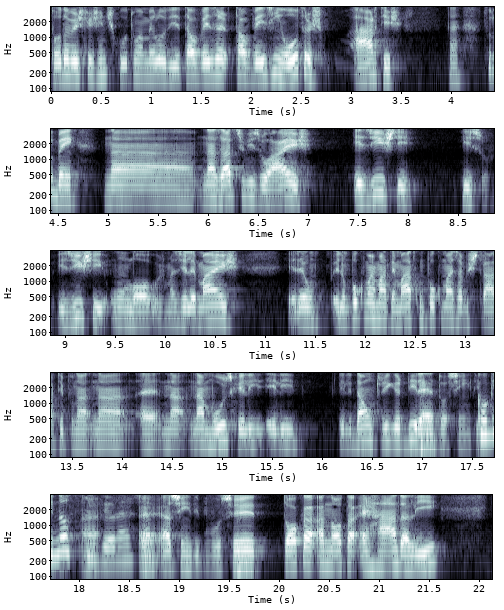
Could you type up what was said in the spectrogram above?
toda vez que a gente escuta uma melodia. Talvez, talvez em outras artes, né? tudo bem, na, nas artes visuais existe isso, existe um logos, mas ele é mais ele é um, ele é um pouco mais matemático, um pouco mais abstrato, tipo na, na, é, na, na música ele, ele, ele dá um trigger direto assim, tipo, Cognoscível, né? Já- é, é assim, tipo, você toca a nota errada ali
